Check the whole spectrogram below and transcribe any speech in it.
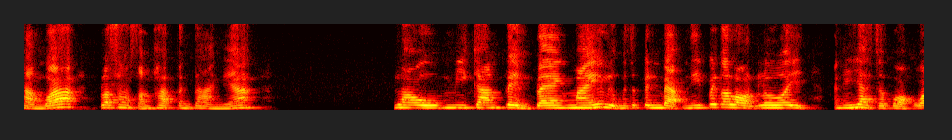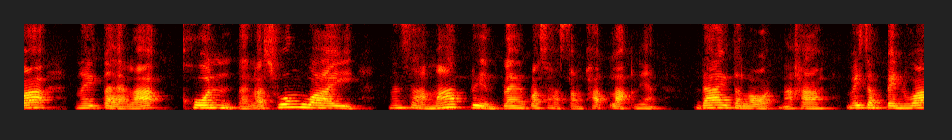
ถามว่าประสาทสัมผัสต่าง ๆ เนี้ย เรามีการเปลี่ยนแปลงไหม หรือมันจะเป็นแบบนี้ไปตลอดเลย อันนี้อยากจะบอกว่าในแต่ละคนแต่ละช่วงวัย มันสามารถเปลี่ยนแปลงประสาทสัมผัสหลักเนี่ยได้ตลอดนะคะ ไม่จำเป็นว่า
